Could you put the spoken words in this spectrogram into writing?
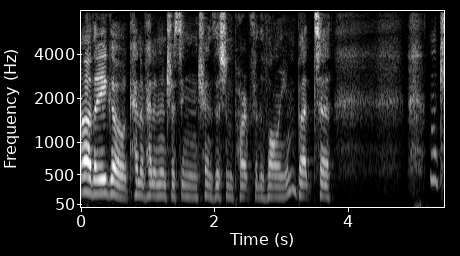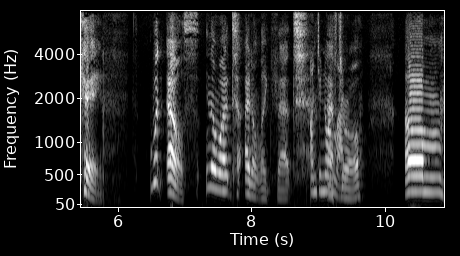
Oh, there you go. It kind of had an interesting transition part for the volume, but. Uh... Okay. What else? You know what? I don't like that. After all um,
